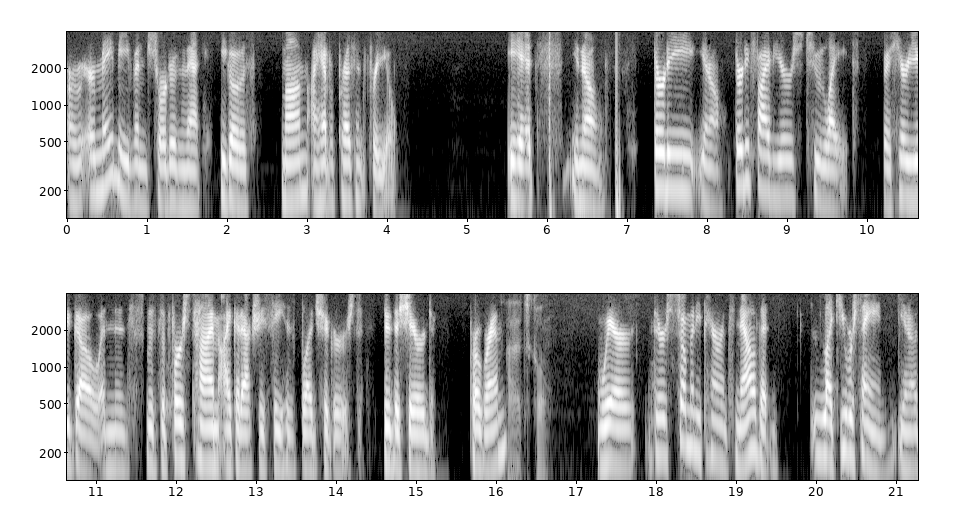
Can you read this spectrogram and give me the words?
or, or maybe even shorter than that? He goes mom i have a present for you. It's you know 30 you know 35 years too late but here you go. And this was the first time i could actually see his blood sugars through the shared program. Oh, that's cool. Where there's so many parents now that like you were saying you know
